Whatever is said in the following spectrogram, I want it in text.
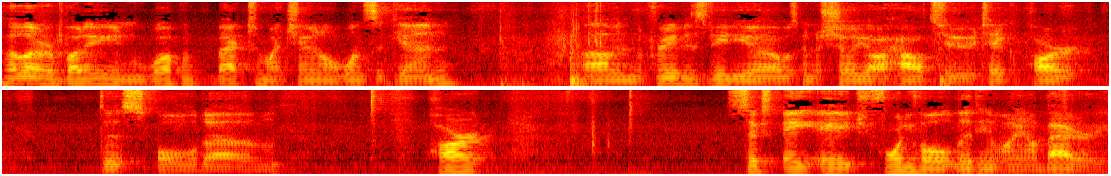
Hello everybody and welcome back to my channel once again. Um, in the previous video I was going to show y'all how to take apart this old um, Hart 6AH 40 volt lithium ion battery.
